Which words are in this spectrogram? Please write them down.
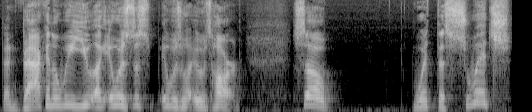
then back in the Wii U. Like, it was just, it was, it was hard. So, with the Switch,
